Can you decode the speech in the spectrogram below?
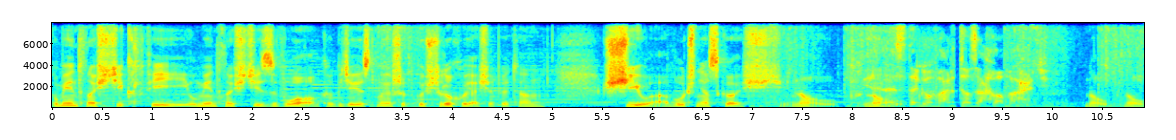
Umiejętności krwi, umiejętności zwłok. Gdzie jest moja szybkość ruchu, ja się pytam. Siła, włócznia z kości. Nope, nope, Z tego warto zachować. Nope, nope.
